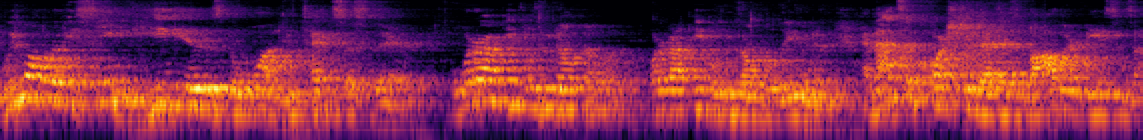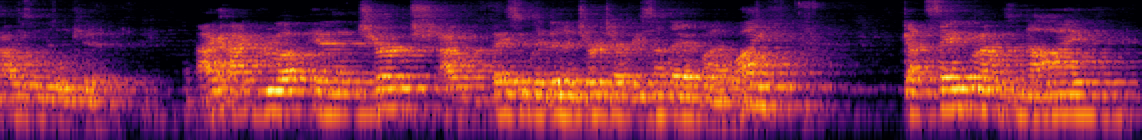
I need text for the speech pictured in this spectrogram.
We've already seen He is the one who takes us there. But what about people who don't know Him? What about people who don't believe in Him? And that's a question that has bothered me since I was a little kid. I, I grew up in church. I've basically been in church every Sunday of my life. Got saved when I was nine.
